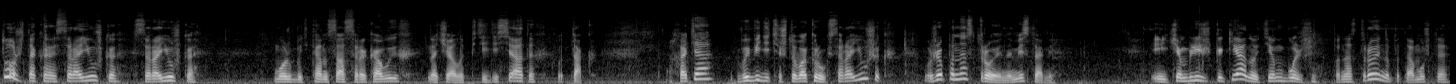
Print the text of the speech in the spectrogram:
Тоже такая сыроюшка, сыроюшка, может быть, конца 40-х, начала 50-х, вот так. Хотя вы видите, что вокруг сыроюшек уже понастроено местами. И чем ближе к океану, тем больше понастроено, потому что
